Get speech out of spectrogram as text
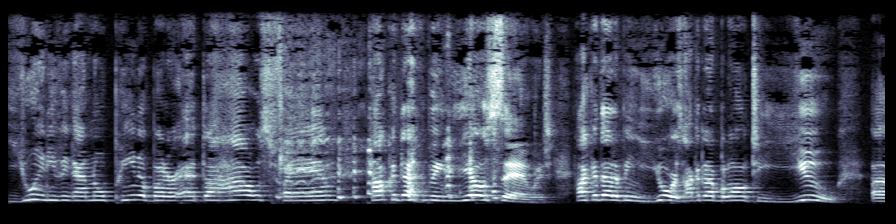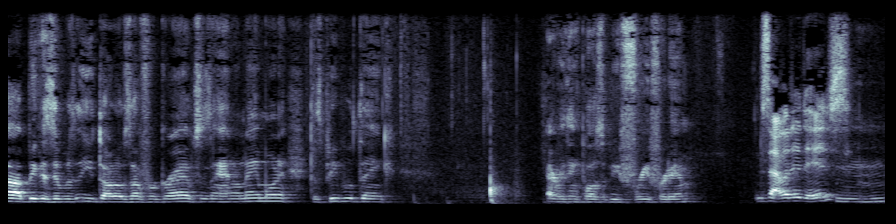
You ain't even got no peanut butter at the house, fam. How could that have been your sandwich? How could that have been yours? How could that belong to you? Uh, because it was you thought it was up for grabs because they had no name on it. Because people think everything's supposed to be free for them. Is that what it is? Mm-hmm.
